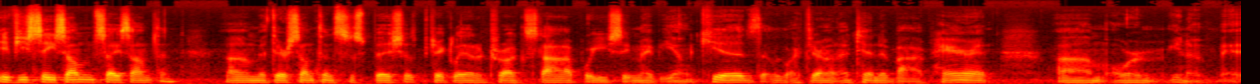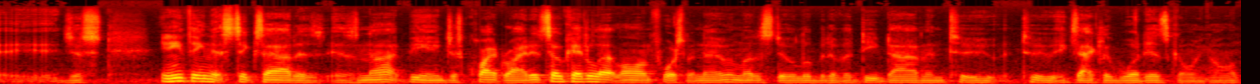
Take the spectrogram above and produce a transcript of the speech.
if you see something, say something. Um, if there's something suspicious, particularly at a truck stop where you see maybe young kids that look like they're unattended by a parent, um, or you know, eh, just anything that sticks out as, as not being just quite right. It's okay to let law enforcement know and let us do a little bit of a deep dive into to exactly what is going on.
